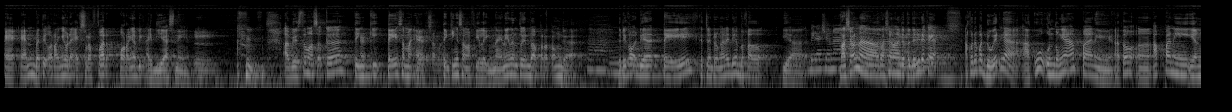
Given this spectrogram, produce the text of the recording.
EN berarti orangnya udah extrovert, orangnya big ideas nih. Hmm. Abis itu masuk ke thinking T sama T F, sama thinking sama feeling. Nah ini nentuin baper atau enggak. Jadi kalau dia T, kecenderungannya dia bakal ya Lebih rasional. rasional, rasional gitu. Jadi dia kayak aku dapat duit nggak? Aku untungnya apa nih? Atau eh, apa nih yang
